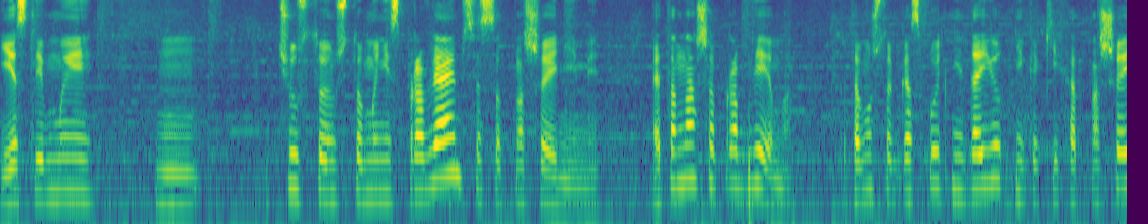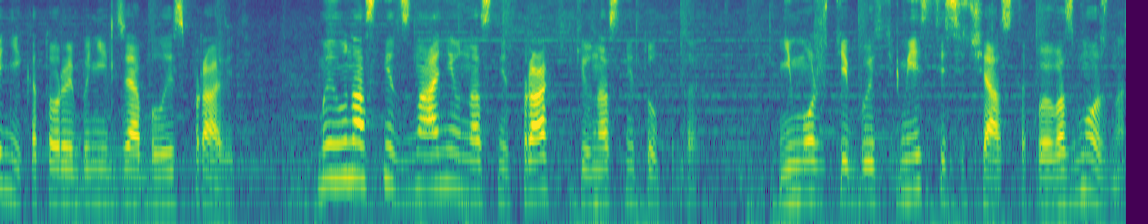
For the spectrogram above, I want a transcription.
Если мы чувствуем, что мы не справляемся с отношениями, Это наша проблема. Потому что Господь не дает никаких отношений, которые бы нельзя было исправить. Мы, у нас нет знаний, у нас нет практики, у нас нет опыта. Не можете быть вместе сейчас, такое возможно.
